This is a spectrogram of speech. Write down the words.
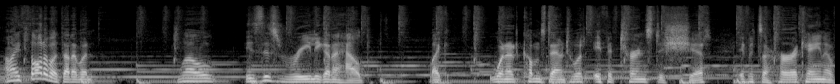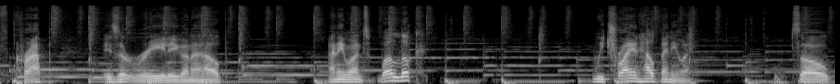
And I thought about that. I went, well, is this really going to help? Like, when it comes down to it, if it turns to shit, if it's a hurricane of crap, is it really going to help? And he went, well, look, we try and help anyway. So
